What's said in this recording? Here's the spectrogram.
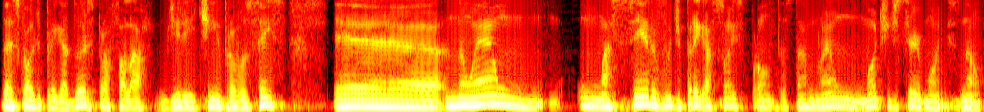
da Escola de Pregadores para falar direitinho para vocês. É, não é um, um acervo de pregações prontas, tá? Não é um monte de sermões, não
